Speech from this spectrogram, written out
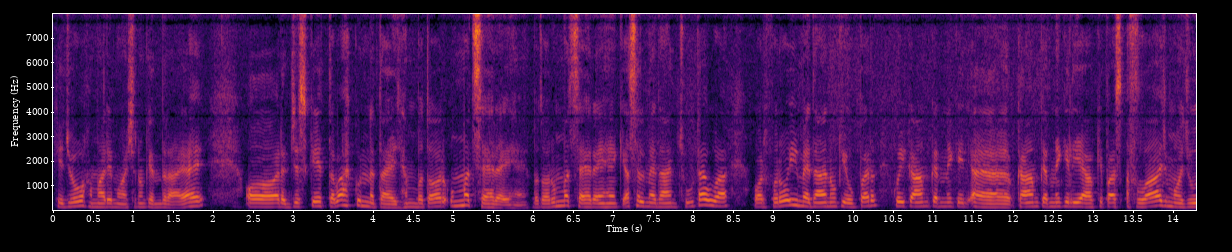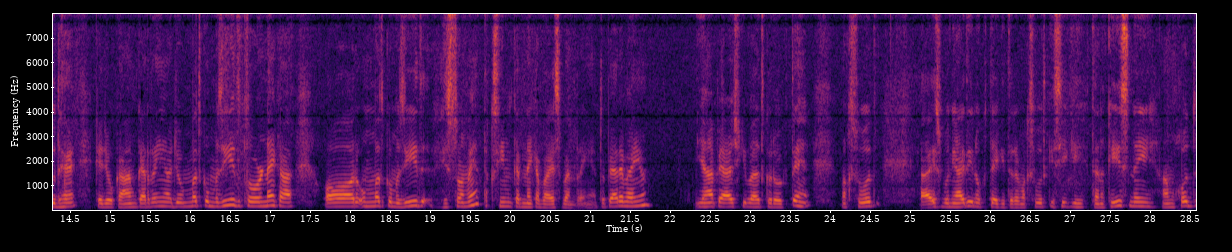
کہ جو ہمارے معاشروں کے اندر آیا ہے اور جس کے تباہ کن نتائج ہم بطور امت سہ رہے ہیں، بطور امت سہ رہے ہیں کہ اصل میدان چھوٹا ہوا اور فروئی میدانوں کے اوپر کوئی کام کرنے کے کام کرنے کے لیے آپ کے پاس افواج موجود ہیں کہ جو کام کر رہی ہیں اور جو امت کو مزید توڑنے کا اور امت کو مزید حصوں میں تقسیم کرنے کا باعث بن رہی ہیں۔ تو پیارے بھائیوں، یہاں پہ آج کی بات کو روکتے ہیں۔ مقصود اس بنیادی نقطے کی طرح مقصود کسی کی تنقید نہیں، ہم خود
